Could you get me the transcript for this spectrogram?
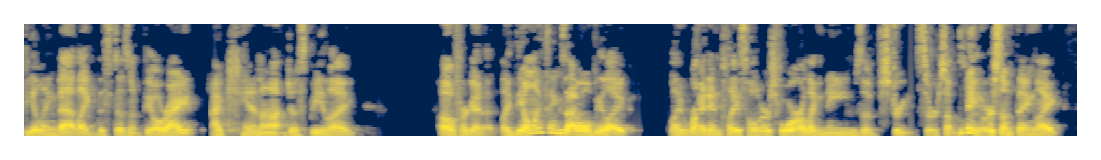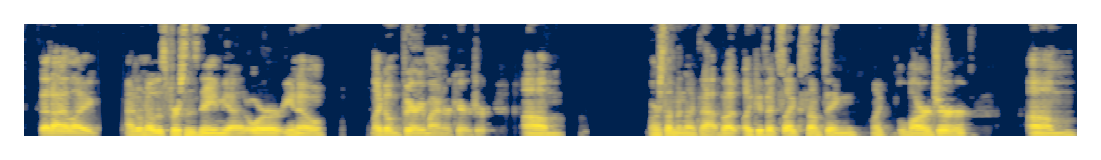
feeling that like this doesn't feel right, I cannot just be like, oh, forget it. Like the only things I will be like like write in placeholders for are like names of streets or something or something like that I like I don't know this person's name yet or you know like a very minor character um or something like that but like if it's like something like larger um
